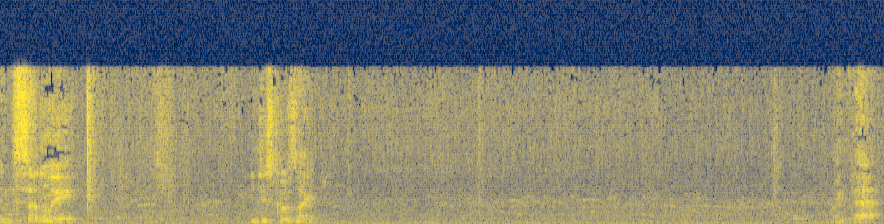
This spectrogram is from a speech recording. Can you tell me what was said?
And suddenly, he just goes like, like that.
